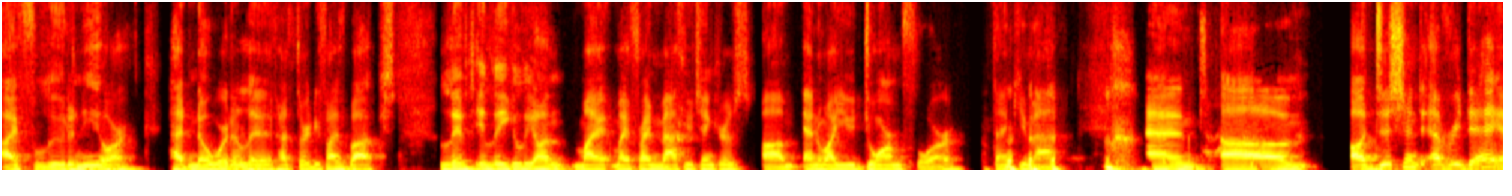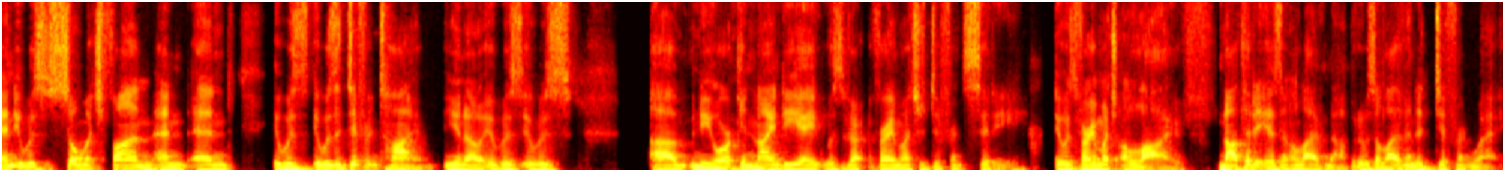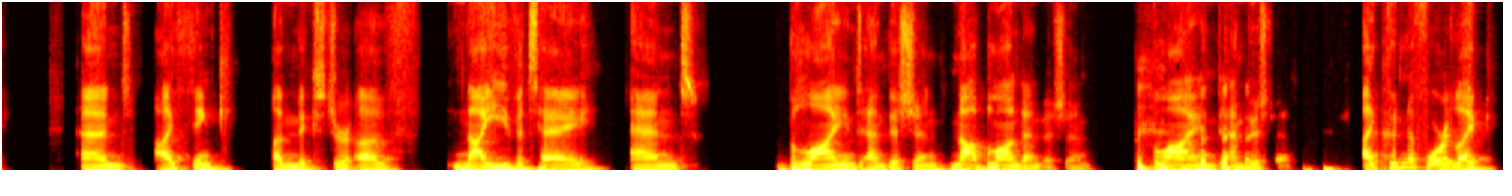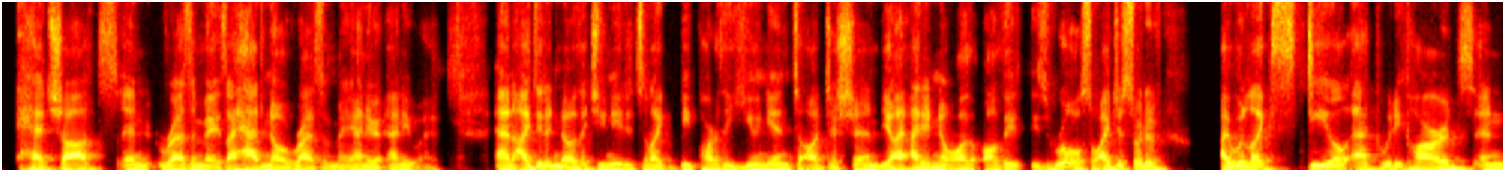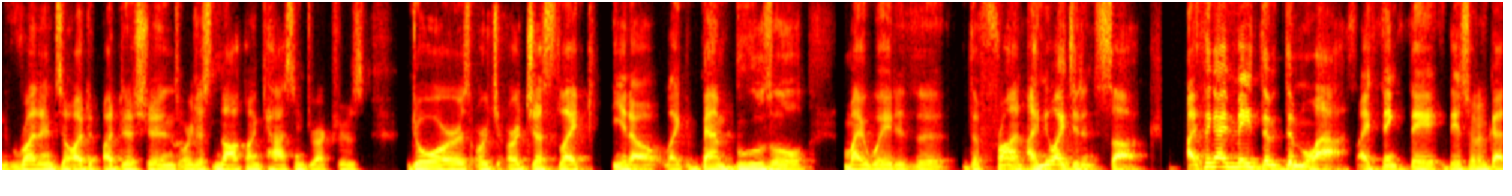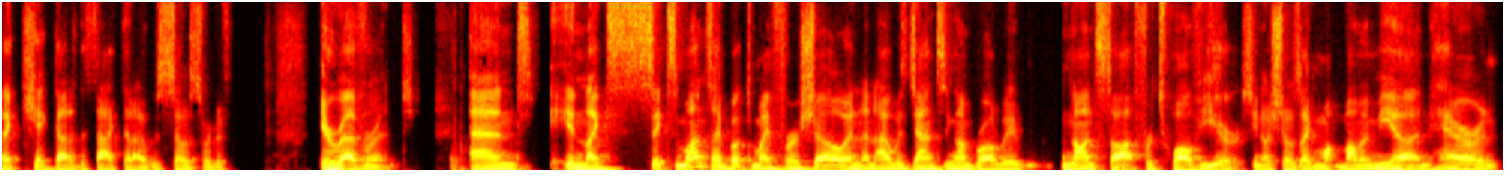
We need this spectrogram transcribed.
I flew to New York, had nowhere to live, had 35 bucks, lived illegally on my, my friend Matthew Tinker's um, NYU dorm floor. Thank you, Matt. and um, auditioned every day. And it was so much fun. And, and it was, it was a different time. You know, it was, it was, um, New York in 98 was ve- very much a different city. It was very much alive. Not that it isn't alive now, but it was alive in a different way. And I think a mixture of naivete and blind ambition, not blonde ambition, blind ambition. I couldn't afford like headshots and resumes. I had no resume any, anyway. And I didn't know that you needed to like be part of the union to audition. Yeah, I, I didn't know all, all the, these rules. So I just sort of I would like steal equity cards and run into aud- auditions or just knock on casting directors' doors or, or just like, you know, like bamboozle my way to the, the front. I knew I didn't suck. I think I made them, them laugh. I think they, they sort of got a kick out of the fact that I was so sort of irreverent. And in like six months, I booked my first show and, and I was dancing on Broadway nonstop for 12 years, you know, shows like Ma- Mamma Mia and Hair and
